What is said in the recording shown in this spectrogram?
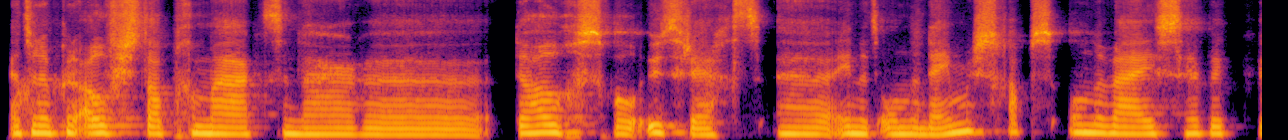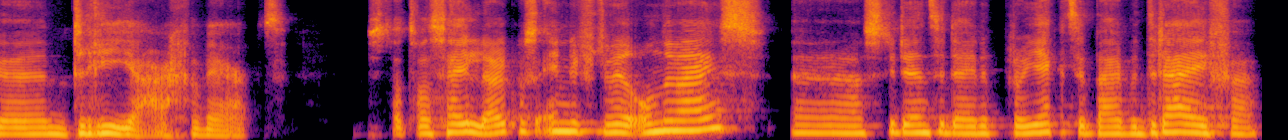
En toen heb ik een overstap gemaakt naar uh, de Hogeschool Utrecht. Uh, in het ondernemerschapsonderwijs heb ik uh, drie jaar gewerkt. Dus dat was heel leuk, was individueel onderwijs. studenten deden projecten bij bedrijven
